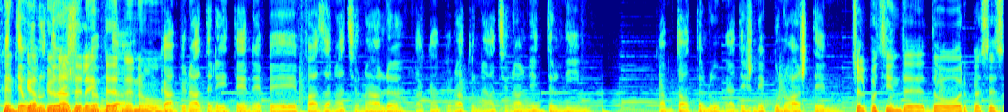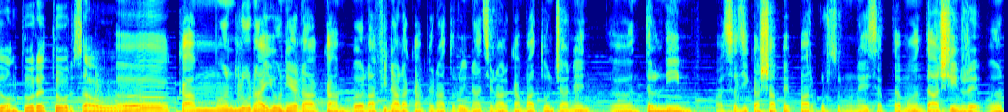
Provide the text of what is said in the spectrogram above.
Câte în unul, campionatele doi jucăm, interne, da, nu? În campionatele interne, pe faza națională, la campionatul național ne întâlnim cam toată lumea, deci ne cunoaștem. Cel puțin de două ori pe sezon, tur-retur sau... Uh, cam în luna iunie, la, cam, la finala campionatului național, cam atunci ne uh, întâlnim, să zic așa, pe parcursul unei săptămâni, dar și în, re, în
